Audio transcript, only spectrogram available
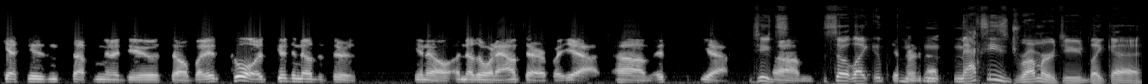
sketches and stuff I'm gonna do. So, but it's cool. It's good to know that there's you know another one out there. But yeah, um, it's yeah, dude. um, so like M- Maxie's drummer, dude, like uh,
